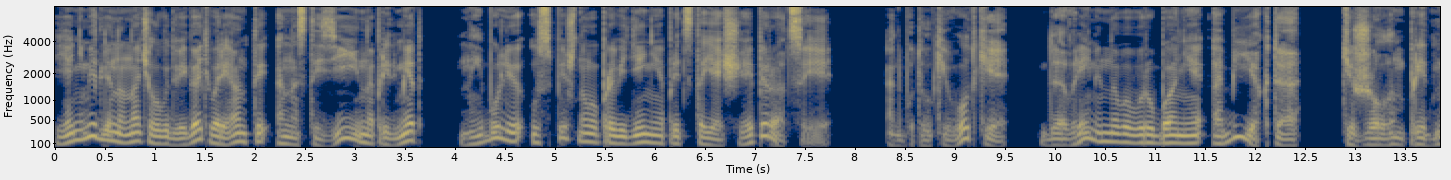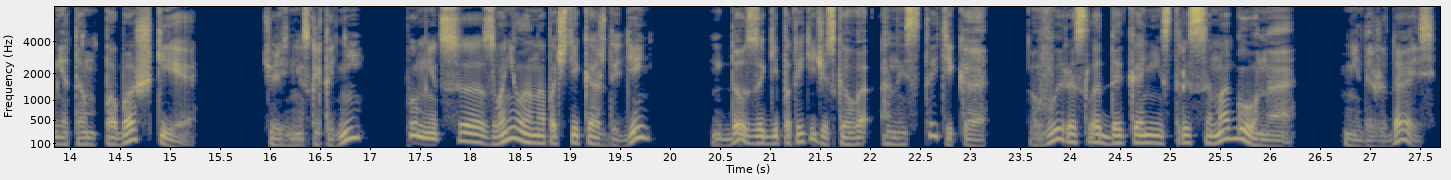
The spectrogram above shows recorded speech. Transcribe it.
я немедленно начал выдвигать варианты анестезии на предмет наиболее успешного проведения предстоящей операции. От бутылки водки до временного вырубания объекта тяжелым предметом по башке. Через несколько дней, помнится, звонила она почти каждый день, доза гипотетического анестетика выросла до канистры самогона. Не дожидаясь,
